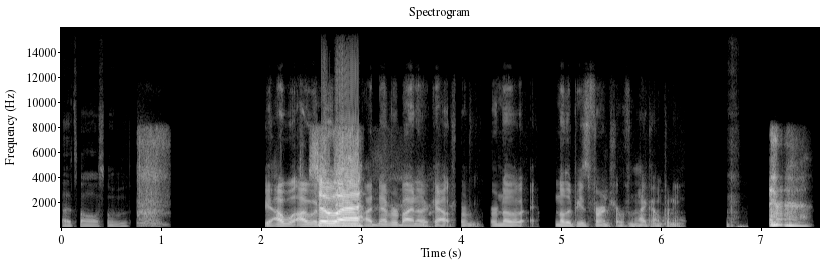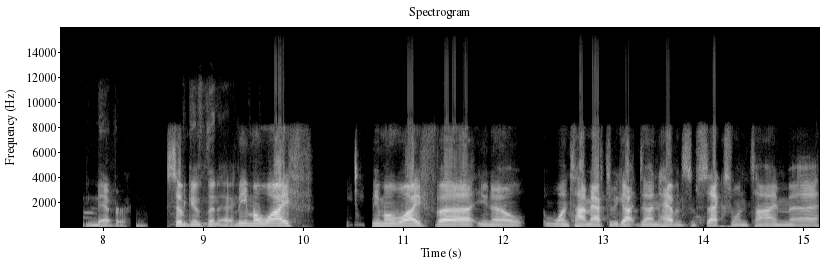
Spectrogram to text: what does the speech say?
That's awesome. Yeah, I, w- I would. So, never, uh, I'd never buy another couch from or another another piece of furniture from that company. Never. so against with an A. me and my wife, me and my wife, uh, you know, one time after we got done having some sex, one time, uh,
